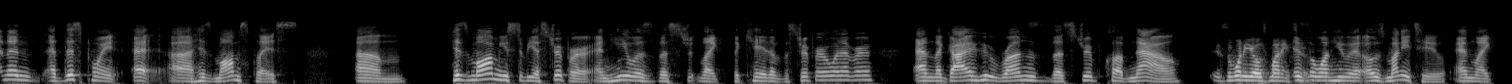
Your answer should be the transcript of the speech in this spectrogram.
and then at this point, at uh, his mom's place, um, his mom used to be a stripper, and he was the stri- like the kid of the stripper or whatever. And the guy who runs the strip club now Is the one he owes money to. is the one who owes money to, and like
